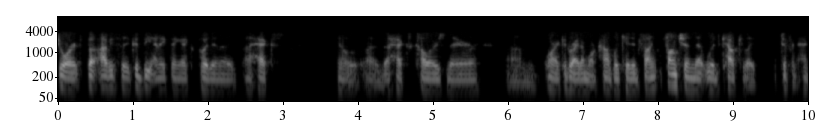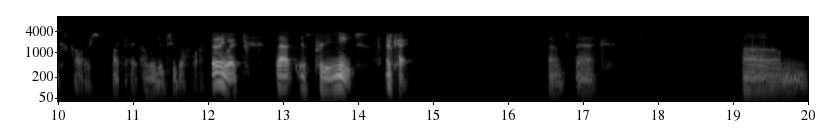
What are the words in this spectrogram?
short, but obviously it could be anything. I could put in a, a hex, you know, uh, the hex colors there, um, or I could write a more complicated fun function that would calculate different hex colors, like I alluded to before. But anyway, that is pretty neat. Okay. Bounce back. Um,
